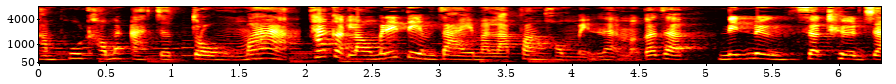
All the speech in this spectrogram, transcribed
คำพูดเขามันอาจจะตรงมาก ถ้าเกิดเราไม่ได้เตรียมใจมารับฟังคอมเมนต์อะมันก็จะ นิดนึงสะเทือนใจ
